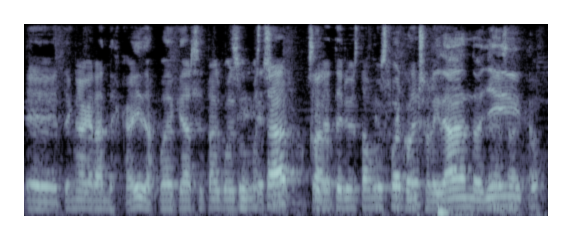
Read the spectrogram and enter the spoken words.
eh, tenga grandes caídas. Puede quedarse tal cual Sí, como está. mismo, si claro. el Ethereum está muy esté fuerte. consolidando allí. Exacto.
